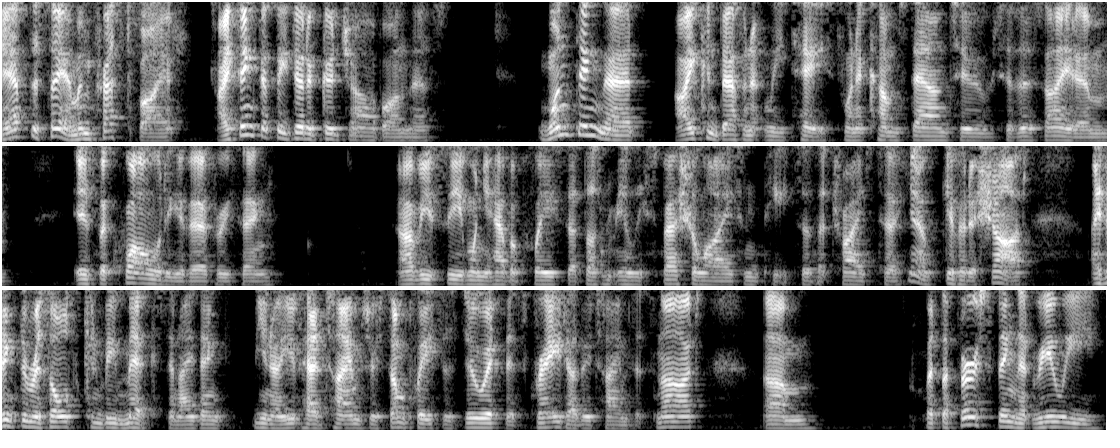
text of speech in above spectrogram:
I have to say, I'm impressed by it. I think that they did a good job on this. One thing that I can definitely taste when it comes down to, to this item is the quality of everything. Obviously, when you have a place that doesn't really specialize in pizza that tries to, you know, give it a shot, I think the results can be mixed. And I think, you know, you've had times where some places do it and it's great, other times it's not. Um, but the first thing that really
